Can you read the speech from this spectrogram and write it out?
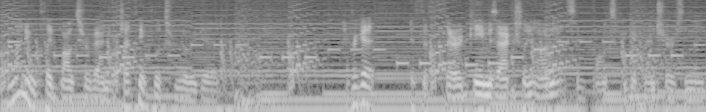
I might even play Bonk's Revenge, which I think looks really good. I forget if the third game is actually on it. It's like Bonk's Big Adventure or something.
